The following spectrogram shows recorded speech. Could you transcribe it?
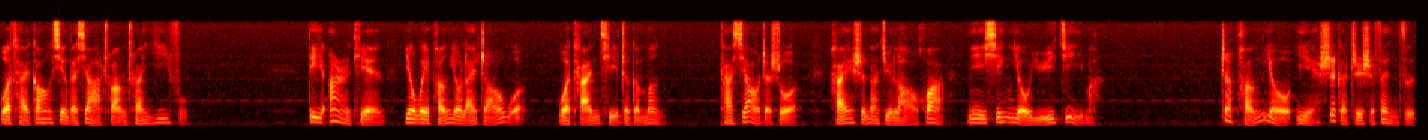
我才高兴的下床穿衣服。第二天，有位朋友来找我。我谈起这个梦，他笑着说：“还是那句老话，你心有余悸吗？”这朋友也是个知识分子，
